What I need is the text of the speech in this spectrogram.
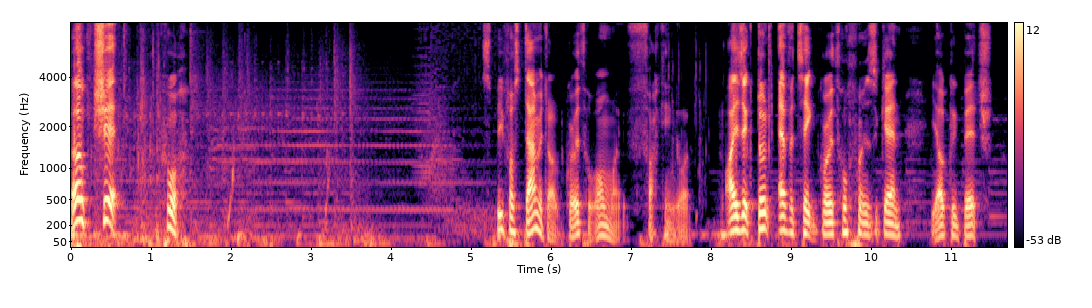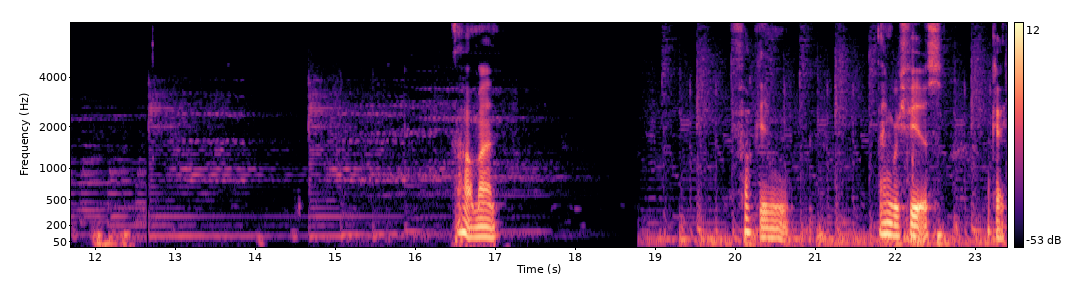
Oh, shit! Whew. Speed plus damage up. Growth Oh my fucking god. Isaac, don't ever take growth hormones again, you ugly bitch. Oh man. Fucking angry fetus. Okay.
